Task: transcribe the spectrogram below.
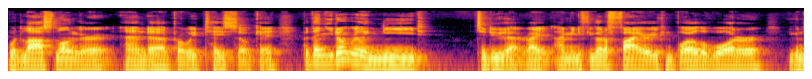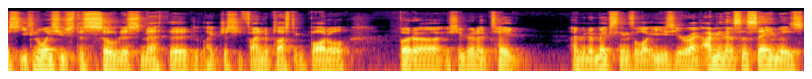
would last longer and uh, probably tastes okay. But then you don't really need to do that, right? I mean, if you got a fire, you can boil the water. You can you can always use the SODIS method, like just you find a plastic bottle. But uh, if you're gonna take, I mean, it makes things a lot easier, right? I mean, that's the same as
